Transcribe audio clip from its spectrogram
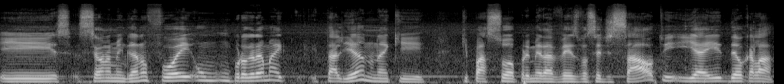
e, se eu não me engano, foi um, um programa italiano, né? Que, que passou a primeira vez você de salto e, e aí deu aquela,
